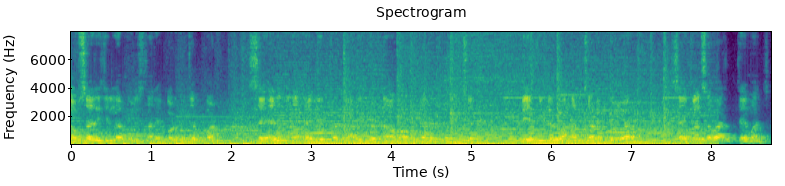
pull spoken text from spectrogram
નવસારી જિલ્લા પોલીસના રેકોર્ડ મુજબ પણ શહેર અને હાઈવે પર આવી ઘટનાઓમાં વધારો થયો છે. બે વ્હીલર વાહન ચાલકો દ્વારા સાયકલ સવાર તેમજ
